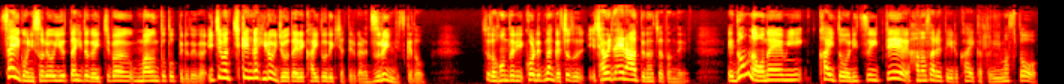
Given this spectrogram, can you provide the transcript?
最後にそれを言った人が一番マウント取ってるというか、一番知見が広い状態で回答できちゃってるからずるいんですけど、ちょっと本当にこれなんかちょっと喋りたいなってなっちゃったんで、え、どんなお悩み回答について話されている回かと言いますと、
